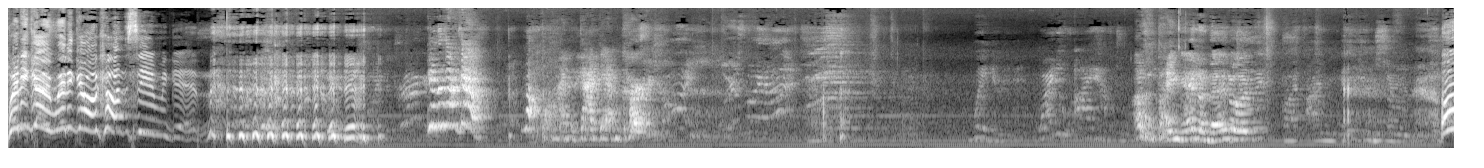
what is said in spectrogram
Where'd he go? Where'd he go? I can't see him again. Get the fuck out! Not behind the goddamn curtain. Where's my hat? Wait a minute. Why do I have to? I was banging on that noise. But I'm making some. oh!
